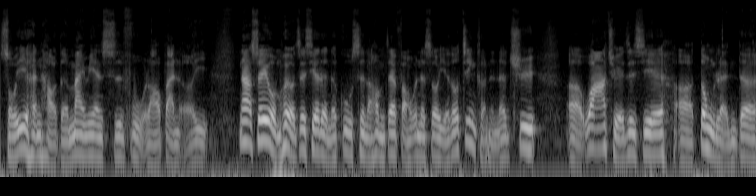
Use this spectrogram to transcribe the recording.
手艺很好的卖面师傅、老板而已。那所以我们会有这些人的故事，然后我们在访问的时候，也都尽可能的去呃挖掘这些呃动人的，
